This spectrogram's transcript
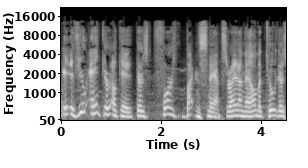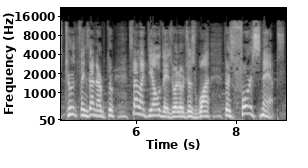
if you anchor, okay, there's four button snaps right on the helmet. Two, there's two things on there. Two. It's not like the old days where there was just one. There's four snaps.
